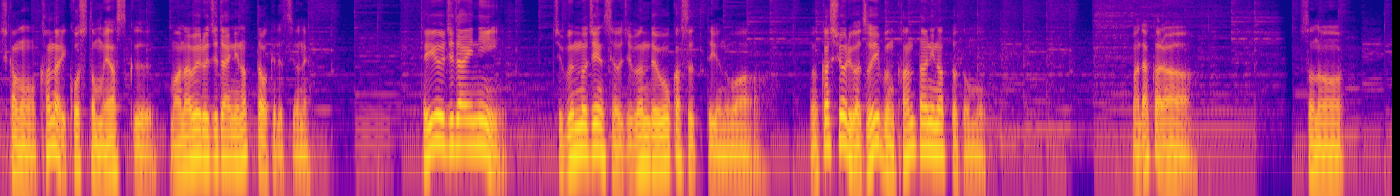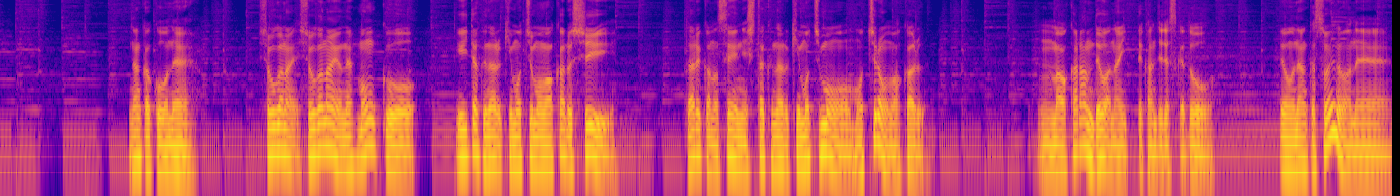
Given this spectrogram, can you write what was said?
しかもかなりコストも安く学べる時代になったわけですよね。っていう時代に自分の人生を自分で動かすっていうのは昔よりは随分簡単になったと思う。まあ、だからそのなんかこうねしょうがないしょうがないよね文句を言いたくなる気持ちもわかるし誰かのせいにしたくなる気持ちももちろんわかる、うん、分からんではないって感じですけどでもなんかそういうのはね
